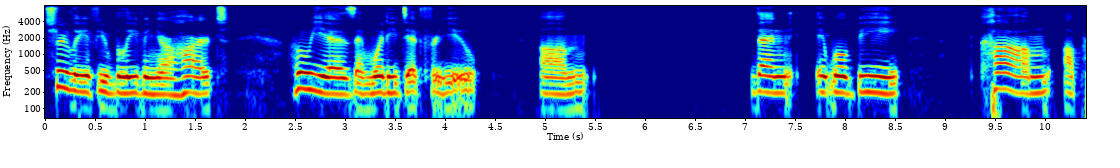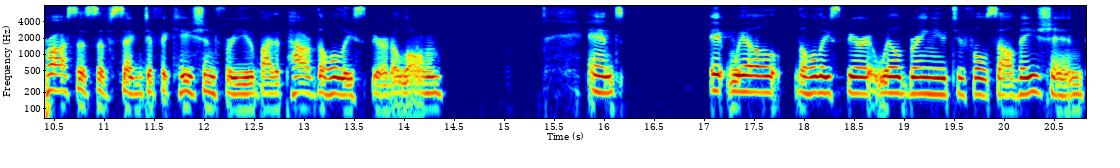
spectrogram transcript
truly, if you believe in your heart who He is and what He did for you, um, then it will be come a process of sanctification for you by the power of the Holy Spirit alone. And it will, the Holy Spirit will bring you to full salvation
